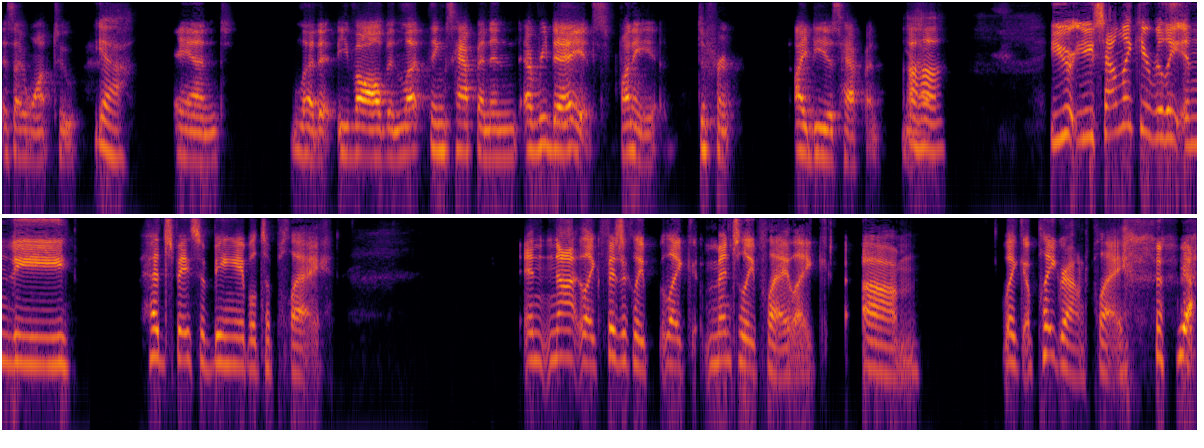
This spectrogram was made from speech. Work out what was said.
as I want to. Yeah. And let it evolve and let things happen. And every day it's funny, different ideas happen. Uh huh. You you sound like you're really in the headspace of being able to play. And not like physically like mentally play, like um like a playground play. Yeah.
